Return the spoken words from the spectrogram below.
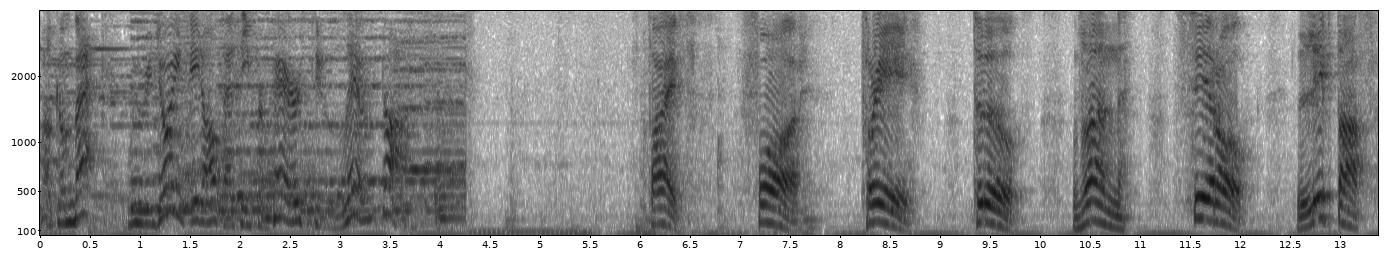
Welcome back. We rejoin Adolf as he prepares to lift off. Five, four, three, two, one, zero. Lift off.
